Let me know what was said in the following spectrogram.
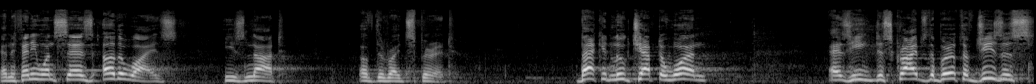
And if anyone says otherwise, he's not of the right spirit. Back in Luke chapter 1, as he describes the birth of Jesus,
